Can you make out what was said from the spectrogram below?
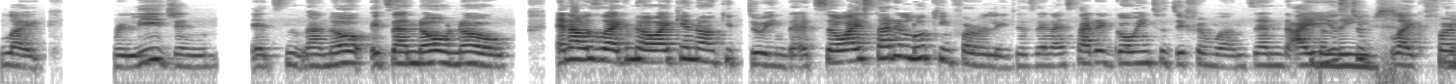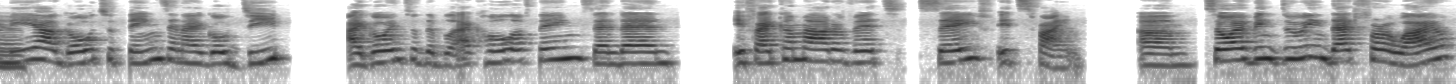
like religion, it's a no, it's a no no. And I was like, no, I cannot keep doing that. So I started looking for religions and I started going to different ones. And I used to like for yeah. me, I go to things and I go deep. I go into the black hole of things, and then if I come out of it safe, it's fine. Um, so I've been doing that for a while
